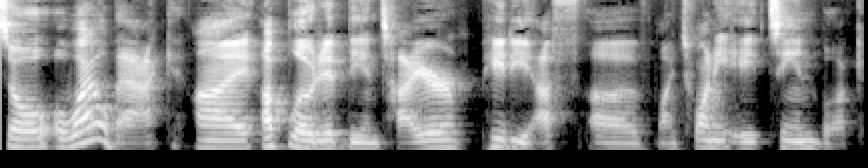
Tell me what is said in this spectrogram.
So a while back, I uploaded the entire PDF of my 2018 book,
